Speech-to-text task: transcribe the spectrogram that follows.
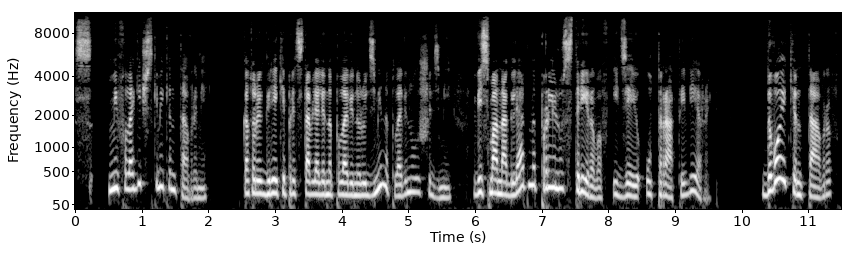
с мифологическими кентаврами — которых греки представляли наполовину людьми, наполовину лошадьми, весьма наглядно проиллюстрировав идею утраты веры. Двое кентавров,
